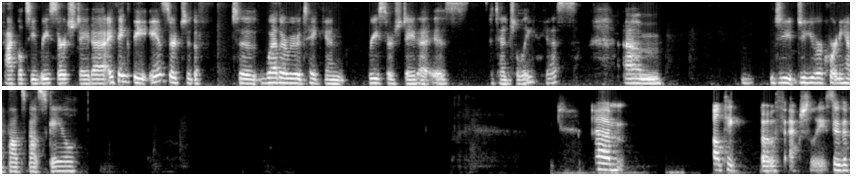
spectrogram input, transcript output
faculty research data? I think the answer to the, to whether we would take in research data is potentially, yes. Um, Do, you- do you or Courtney have thoughts about scale? Um, I'll take both actually. So the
